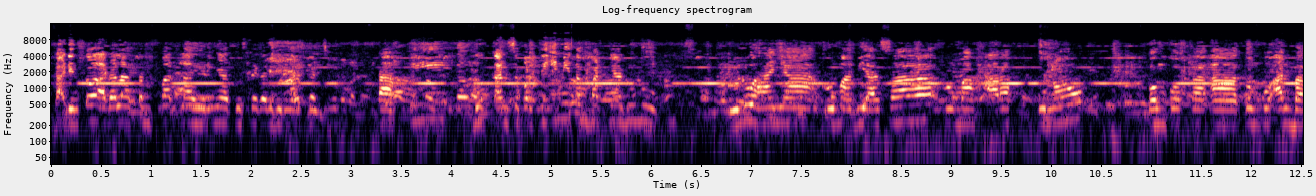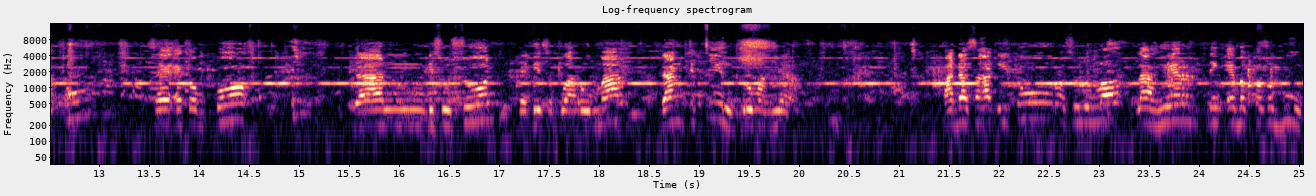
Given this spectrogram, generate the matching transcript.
Kak Dinto adalah tempat lahirnya Gusti Kanjeng Nabi. Tapi bukan seperti ini tempatnya dulu. Dulu hanya rumah biasa, rumah Arab kuno, tumpuk, uh, tumpuan batu, saya eh, dan disusun jadi sebuah rumah dan kecil rumahnya. Pada saat itu Rasulullah lahir ning ebek tersebut.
